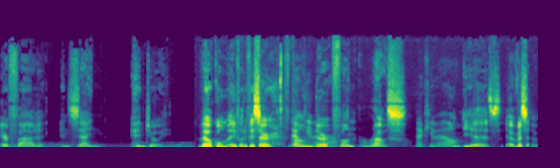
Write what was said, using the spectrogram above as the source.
ervaren en zijn. Enjoy. Welkom Eva de Visser, founder Dankjewel. van Rouse. Dankjewel. Yes. Ja, we zijn-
